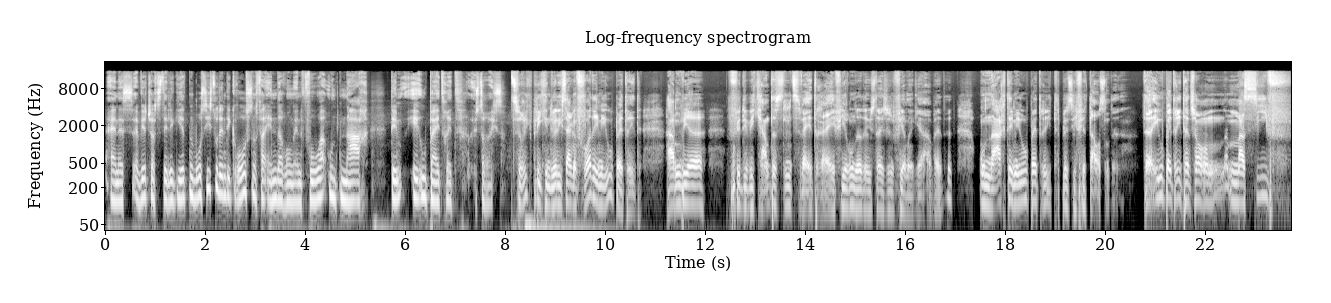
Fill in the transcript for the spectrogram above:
eines Wirtschaftsdelegierten, wo siehst du denn die großen Veränderungen vor und nach dem EU-Beitritt Österreichs? Zurückblickend würde ich sagen, vor dem EU-Beitritt haben wir für die bekanntesten zwei, drei, 400 österreichischen Firmen gearbeitet und nach dem EU-Beitritt plötzlich für Tausende. Der EU-Beitritt hat schon massiv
